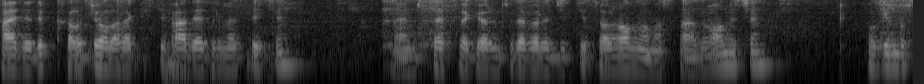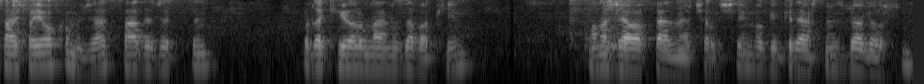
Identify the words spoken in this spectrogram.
kaydedip kalıcı olarak istifade edilmesi için yani ses ve görüntüde böyle ciddi sorun olmaması lazım. Onun için bugün bu sayfayı okumayacağız. Sadece sizin buradaki yorumlarınıza bakayım. Ona cevap vermeye çalışayım. Bugünkü dersimiz böyle olsun.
